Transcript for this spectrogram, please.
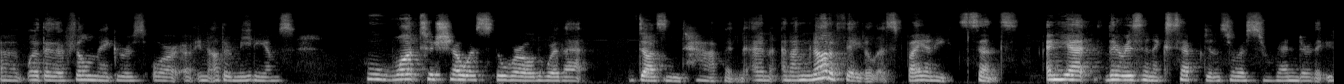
uh, whether they're filmmakers or uh, in other mediums who want to show us the world where that doesn't happen. And, and I'm not a fatalist by any sense. And yet there is an acceptance or a surrender that you,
